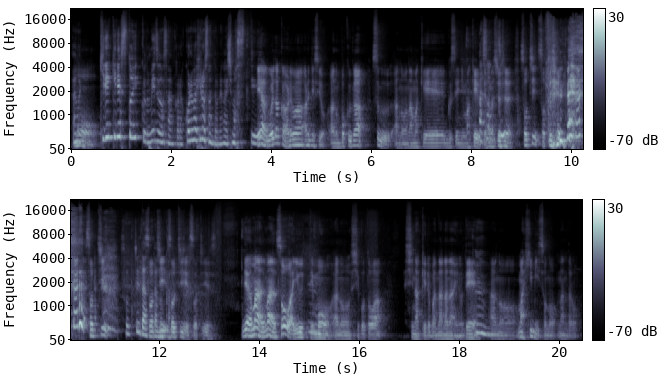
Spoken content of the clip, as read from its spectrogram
あのもキレキレストイックの水野さんからこれはヒロさんでお願いしますっていう。う。いやこれだからあれはあれですよ。あの僕がすぐあの怠け癖に負けるってあ話をしてそっちそっち。で そっち。そっちだったそっのかちそっちですそっちです。でまあまあそうは言っても、あの仕事はしなければならないので、うん。あのまあ日々そのなんだろう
